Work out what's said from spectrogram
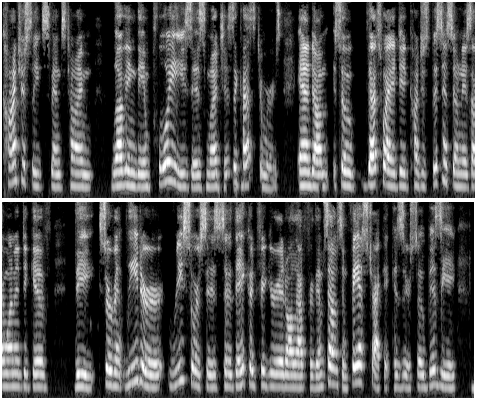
consciously spends time loving the employees as much as the mm-hmm. customers and um, so that's why i did conscious business owners i wanted to give the servant leader resources so they could figure it all out for themselves and fast track it because they're so busy mm-hmm.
